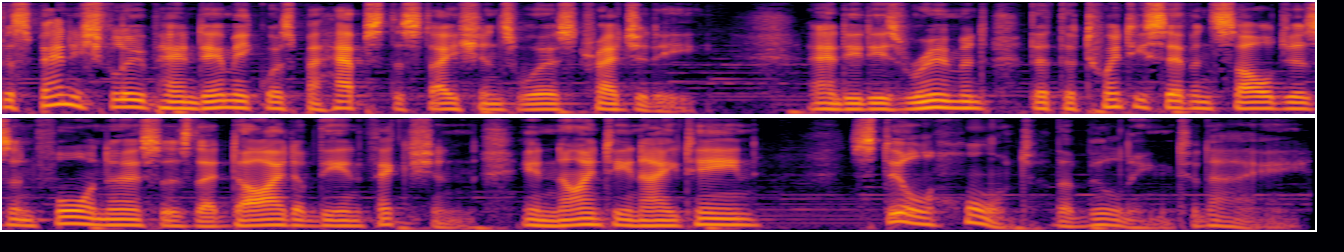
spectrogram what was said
The Spanish flu pandemic was perhaps the station's worst tragedy, and it is rumoured that the 27 soldiers and four nurses that died of the infection in 1918 still haunt the building today.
